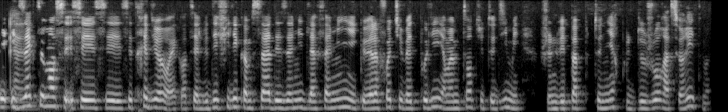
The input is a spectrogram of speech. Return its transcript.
Euh, exactement, c'est très dur ouais, quand il y a le défilé comme ça des amis de la famille et que à la fois tu vas être poli et en même temps tu te dis mais je ne vais pas tenir plus de deux jours à ce rythme.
